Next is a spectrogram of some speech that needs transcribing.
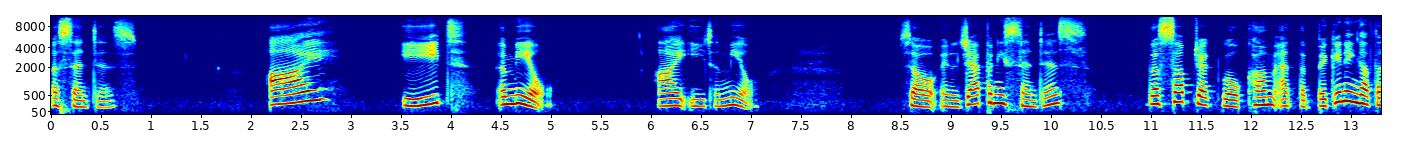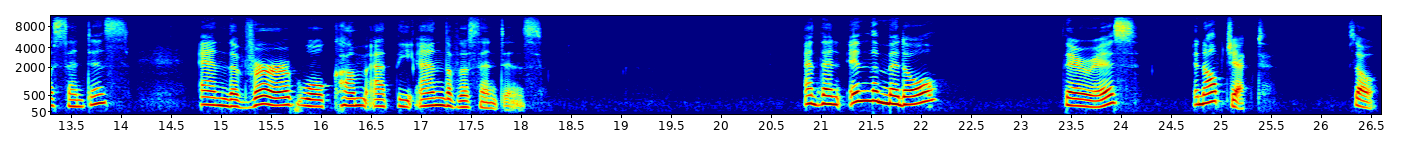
a sentence. I eat a meal. I eat a meal. So in a Japanese sentence, the subject will come at the beginning of the sentence and the verb will come at the end of the sentence. And then in the middle, there is an object. So,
